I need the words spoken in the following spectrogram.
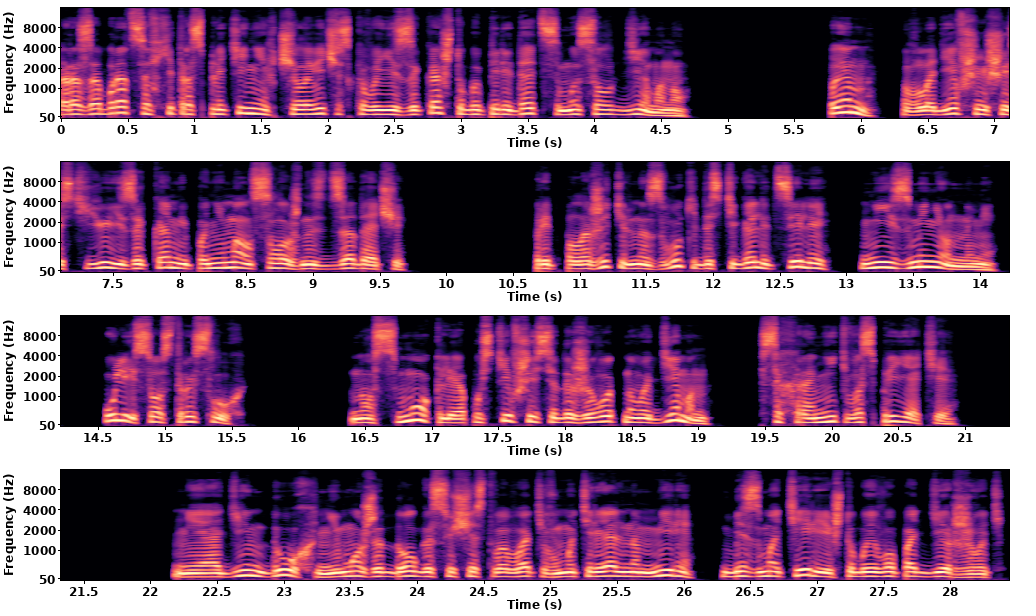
разобраться в хитросплетениях человеческого языка, чтобы передать смысл демону? Пен, владевший шестью языками, понимал сложность задачи. Предположительно, звуки достигали цели неизмененными у лис острый слух. Но смог ли опустившийся до животного демон сохранить восприятие? Ни один дух не может долго существовать в материальном мире без материи, чтобы его поддерживать,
